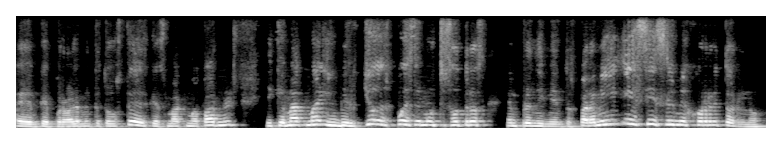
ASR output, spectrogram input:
eh, que probablemente todos ustedes, que es Magma Partners, y que Magma invirtió después de muchos otros emprendimientos. Para mí, ese es el mejor retorno,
